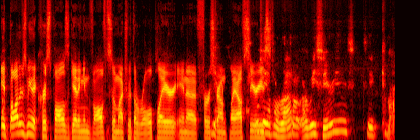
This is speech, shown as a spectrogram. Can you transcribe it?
it bothers me that Chris Paul is getting involved so much with a role player in a first yeah. round playoff series. Alvarado, are we serious? Come on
